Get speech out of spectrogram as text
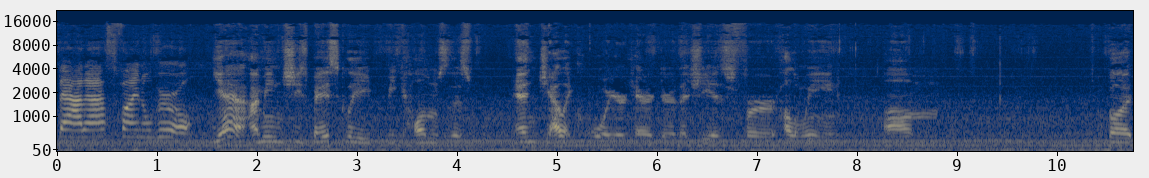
badass final girl. Yeah, I mean, she's basically becomes this angelic warrior character that she is for Halloween. Um, but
